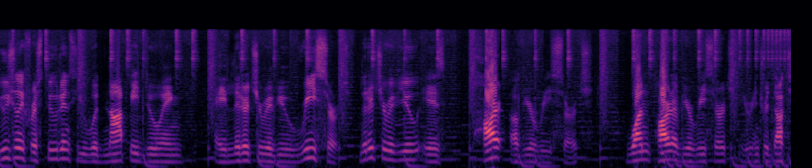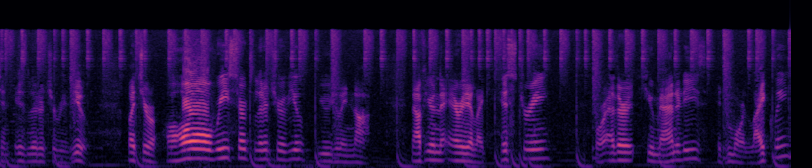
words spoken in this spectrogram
Usually for students, you would not be doing a literature review research. Literature review is part of your research. One part of your research, your introduction, is literature review. But your whole research literature review, usually not. Now if you're in the area like history or other humanities, it's more likely.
